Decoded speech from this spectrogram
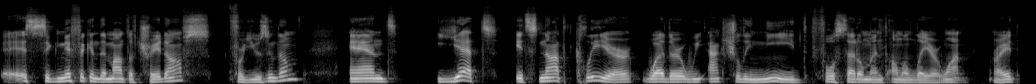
a significant amount of trade offs for using them. And Yet it's not clear whether we actually need full settlement on a layer one, right?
